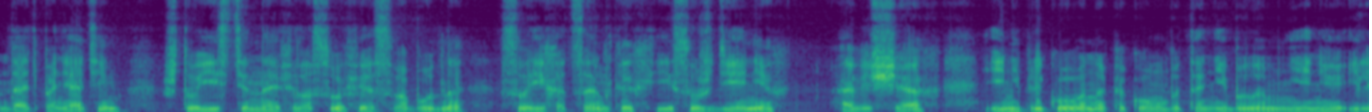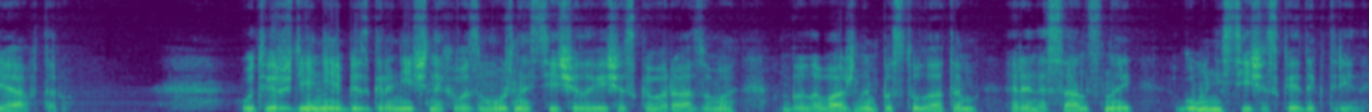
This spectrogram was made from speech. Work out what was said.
Дать понять им, что истинная философия свободна в своих оценках и суждениях, о вещах и не приковано к какому бы то ни было мнению или автору. Утверждение безграничных возможностей человеческого разума было важным постулатом ренессансной гуманистической доктрины.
